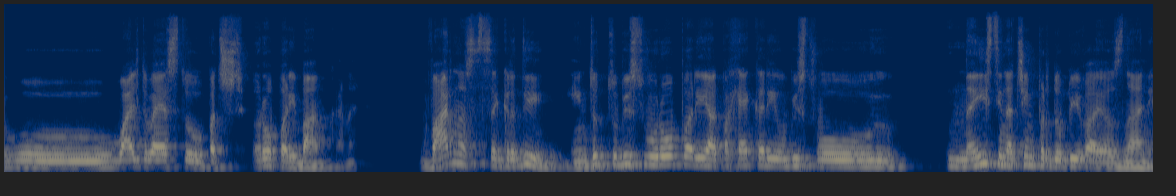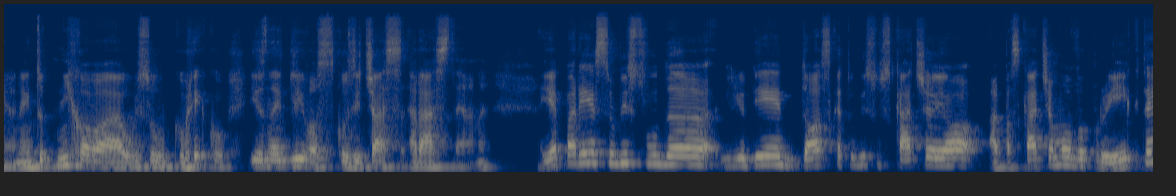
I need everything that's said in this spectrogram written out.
v Wild Westu, pač ropari banka. Ne. Varnost se gradi in tudi v bistvu ropari ali pa hekerji v bistvu na isti način pridobivajo znanje. Ne. In tudi njihova, v bistvu, rekel, iznajdljivost skozi čas raste. Ne. Je pa res, v bistvu, da ljudje doskrat v bistvu skačajo ali pa skačemo v projekte,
